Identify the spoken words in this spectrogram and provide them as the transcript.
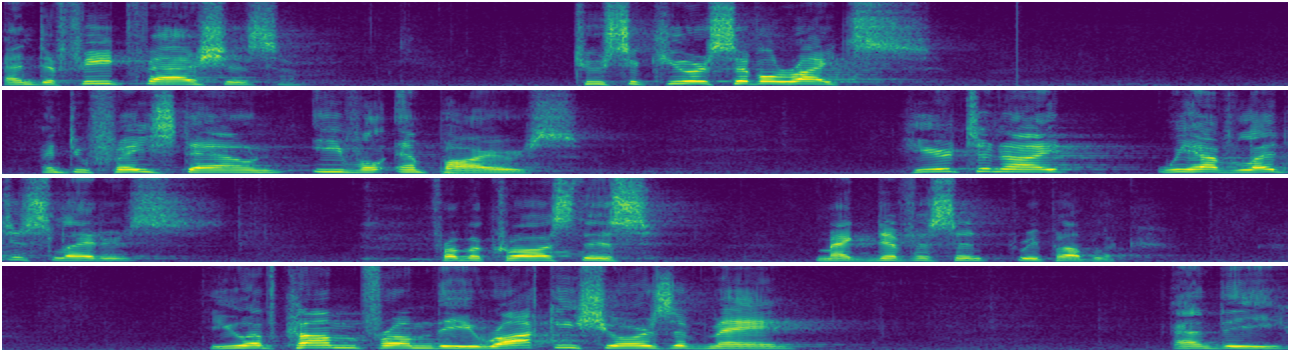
and defeat fascism, to secure civil rights, and to face down evil empires. Here tonight, we have legislators from across this magnificent republic. You have come from the rocky shores of Maine and the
